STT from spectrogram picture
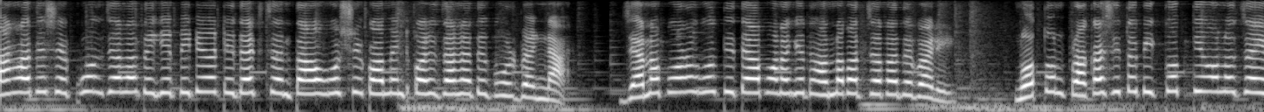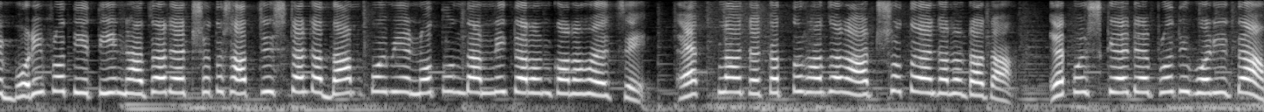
বাংলাদেশের কোন জেলা থেকে ভিডিওটি দেখছেন তা অবশ্যই কমেন্ট করে জানাতে ভুলবেন না। যেন পরবর্তীতে আপনাকে ধন্যবাদ জানাতে পারি। নতুন প্রকাশিত বিজ্ঞপ্তি অনুযায়ী বড়ি প্রতি তিন হাজার একশত সাতত্রিশ টাকা দাম কমিয়ে নতুন দাম নির্ধারণ করা হয়েছে। এক লাখ একাত্তর হাজার আটশত এগারো টাকা। একুশ ক্যারেটের প্রতি বড়ির দাম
